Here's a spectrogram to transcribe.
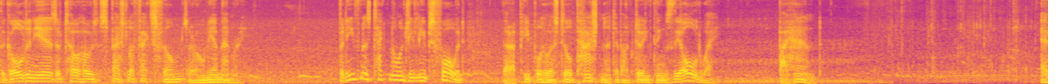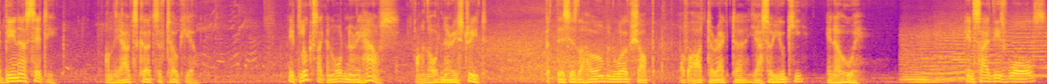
the golden years of Toho's special effects films are only a memory. But even as technology leaps forward, there are people who are still passionate about doing things the old way, by hand. Ebina City, on the outskirts of Tokyo. It looks like an ordinary house on an ordinary street, but this is the home and workshop of art director Yasuyuki Inoue. Inside these walls,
